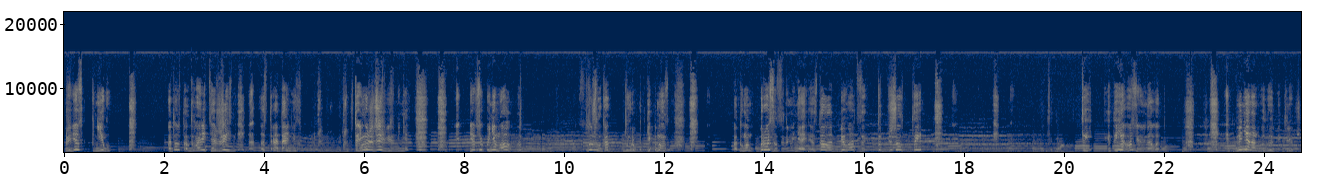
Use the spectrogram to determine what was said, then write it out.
принес книгу, потом стал говорить о жизни, о страданиях, что не может жить без меня. Я все понимала, слушала как дура под гипнозом. Потом он бросился на меня, я стала отбиваться. Тут пришел ты. Ты, это я во всем виноват. Это меня надо было убить, Леша.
